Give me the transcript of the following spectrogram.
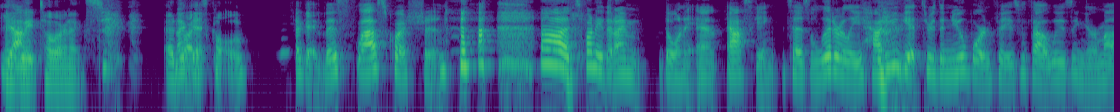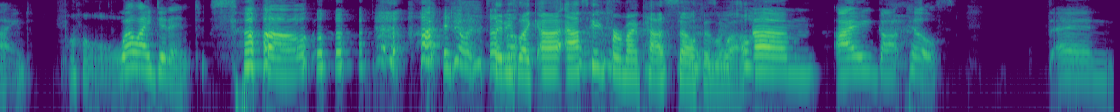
and Yeah. wait till our next advice Okay. column. Okay, this last question. ah, it's funny that I'm the one asking. It says literally, how do you get through the newborn phase without losing your mind? Oh. Well, I didn't. So I don't know. said he's like uh, asking for my past self as well. um, I got pills and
